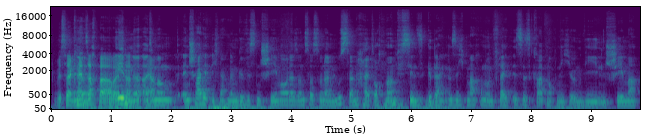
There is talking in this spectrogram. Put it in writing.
Du bist ja kein ne? Sachbearbeiter. Eben, ne? Also ja. man entscheidet nicht nach einem gewissen Schema oder sonst was, sondern muss dann halt auch mal ein bisschen Gedanken sich machen und vielleicht ist es gerade noch nicht irgendwie ein Schema,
